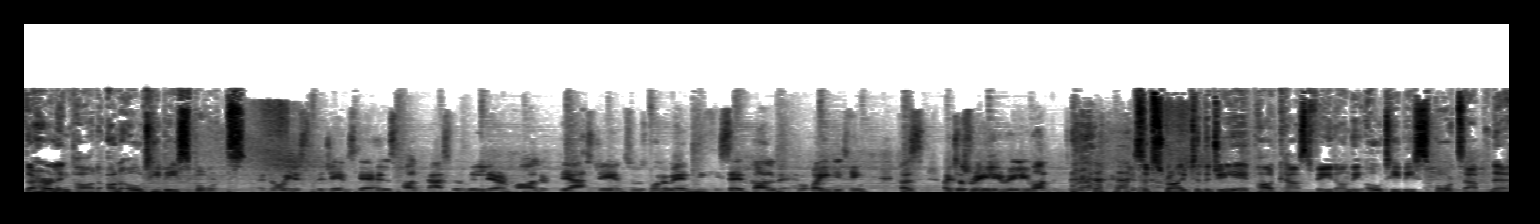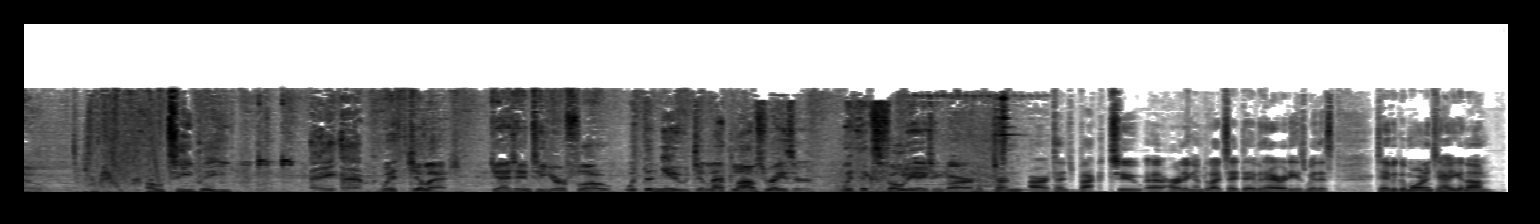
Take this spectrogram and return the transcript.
The Hurling Pod on OTB Sports. I know you listened to James Cahill's podcast with Will there and Paul. They asked James who was going to win. He said Galway. But why do you think? Because I just really, really want them to win. Subscribe to the GAA podcast feed on the OTB Sports app now. OTB AM. With Gillette. Get into your flow with the new Gillette Labs Razor with exfoliating bar. Let's turn our attention back to uh, hurling. I'm delighted to say David Herity is with us. David, good morning to you. How are you getting on?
